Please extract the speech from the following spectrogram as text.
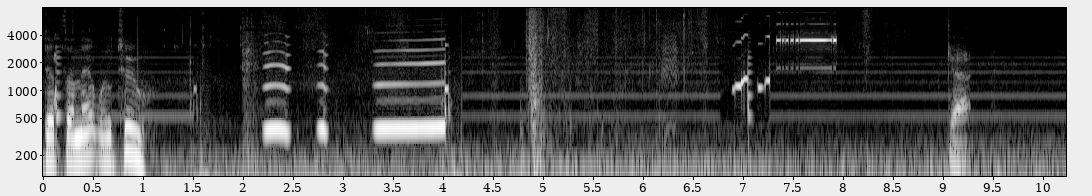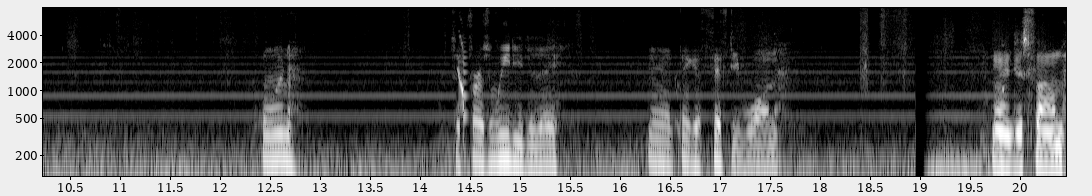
depth on that one too. Got one. It's the first Wheatie today. And I think a 51. I just found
